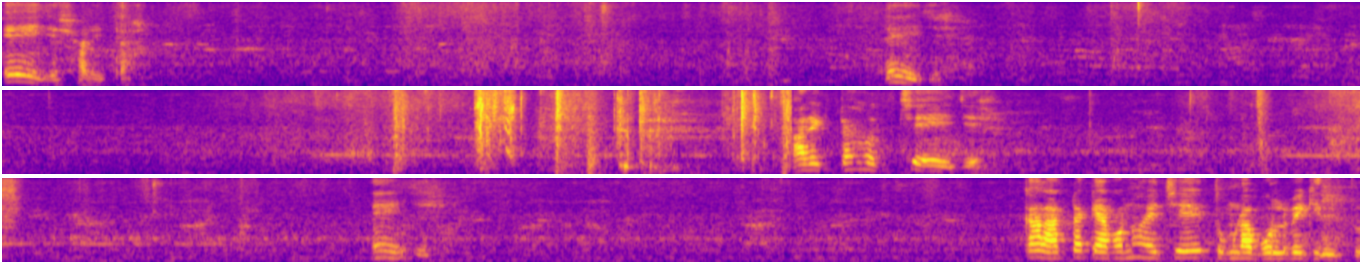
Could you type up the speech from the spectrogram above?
এই যে শাড়িটা। এই যে। আরেকটা হচ্ছে এই যে এই যে। কালারটা কেমন হয়েছে তোমরা বলবে কিন্তু।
